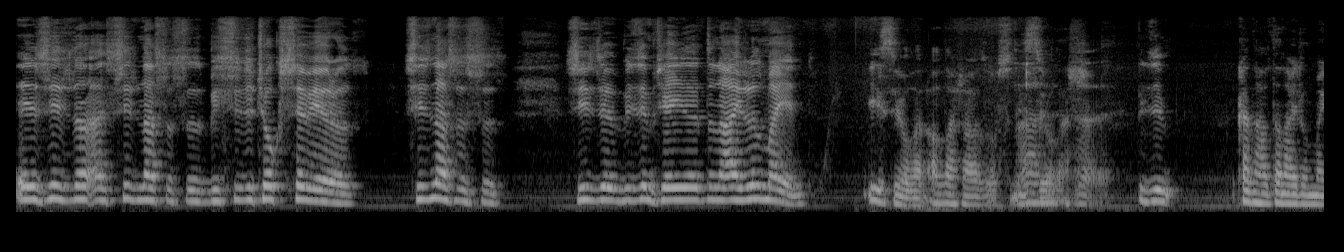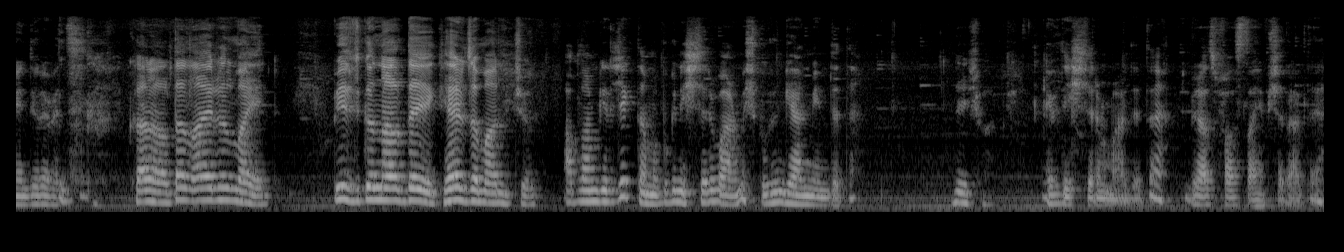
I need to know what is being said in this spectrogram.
E, siz, na- siz nasılsınız? Biz sizi çok seviyoruz. Siz nasılsınız? Siz de bizim şeylerden ayrılmayın. İzliyorlar. Allah razı olsun. izliyorlar. Ha, ha. Bizim Kanaldan ayrılmayın diyor evet. kanaldan ayrılmayın. Biz kanaldayız her zaman için. Ablam gelecekti ama bugün işleri varmış. Bugün gelmeyeyim dedi. Ne iş var? Evde işlerim var dedi. Biraz fazlaymış herhalde.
